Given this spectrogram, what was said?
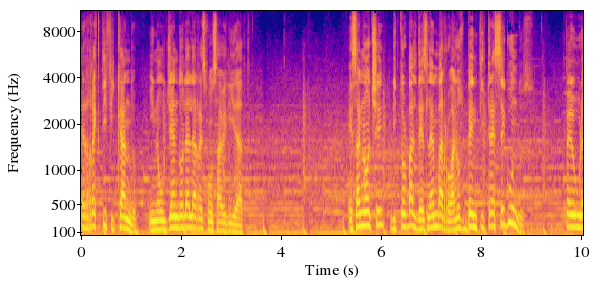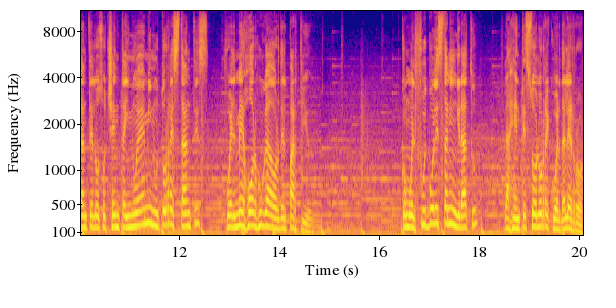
es rectificando y no huyéndole a la responsabilidad. Esa noche, Víctor Valdés la embarró a los 23 segundos, pero durante los 89 minutos restantes fue el mejor jugador del partido. Como el fútbol es tan ingrato, la gente solo recuerda el error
